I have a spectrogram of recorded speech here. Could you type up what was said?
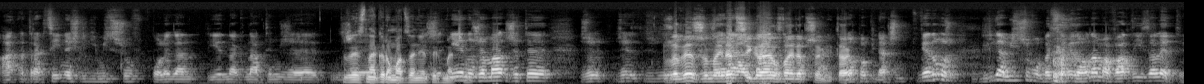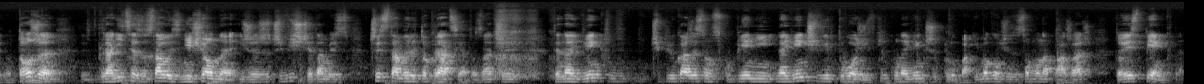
A atrakcyjność Ligi Mistrzów polega jednak na tym, że... Że jest nagromadzenie tych że, meczów. Nie, no, że, ma, że te... Że, że, Że wiesz, że najlepsi grają z najlepszymi, tak? No, popi- znaczy, wiadomo, że Liga Mistrzów obecnie wiadomo, ona ma wady i zalety. No to, że granice zostały zniesione i że rzeczywiście tam jest czysta merytokracja, to znaczy te najwięksi ci piłkarze są skupieni, najwięksi wirtuozi w kilku największych klubach i mogą się ze sobą naparzać, to jest piękne.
